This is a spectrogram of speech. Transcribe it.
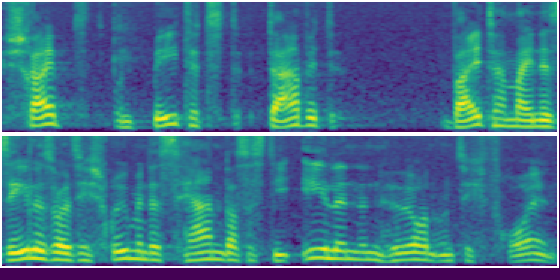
schreibt und betet David weiter, meine Seele soll sich rühmen des Herrn, dass es die Elenden hören und sich freuen.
